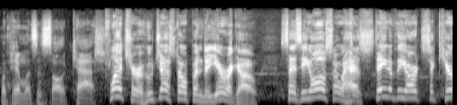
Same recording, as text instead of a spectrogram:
when Pamela's is solid cash. Fletcher, who just opened a year ago, says he also has state-of-the-art security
